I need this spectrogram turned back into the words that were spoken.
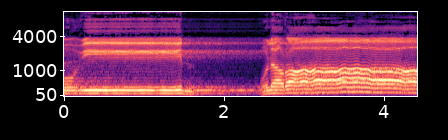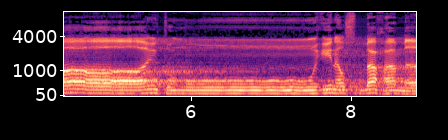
مبين. قل رأيتم إن أصبح ماؤكم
